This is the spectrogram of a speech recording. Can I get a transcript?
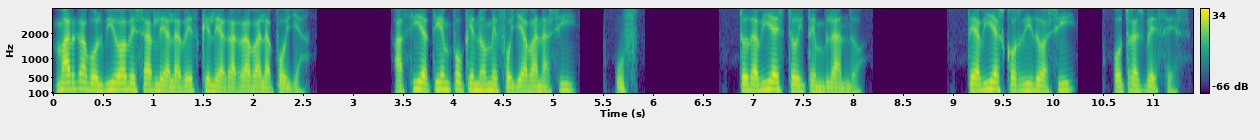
Marga volvió a besarle a la vez que le agarraba la polla. Hacía tiempo que no me follaban así, uf. Todavía estoy temblando. Te habías corrido así, otras veces.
